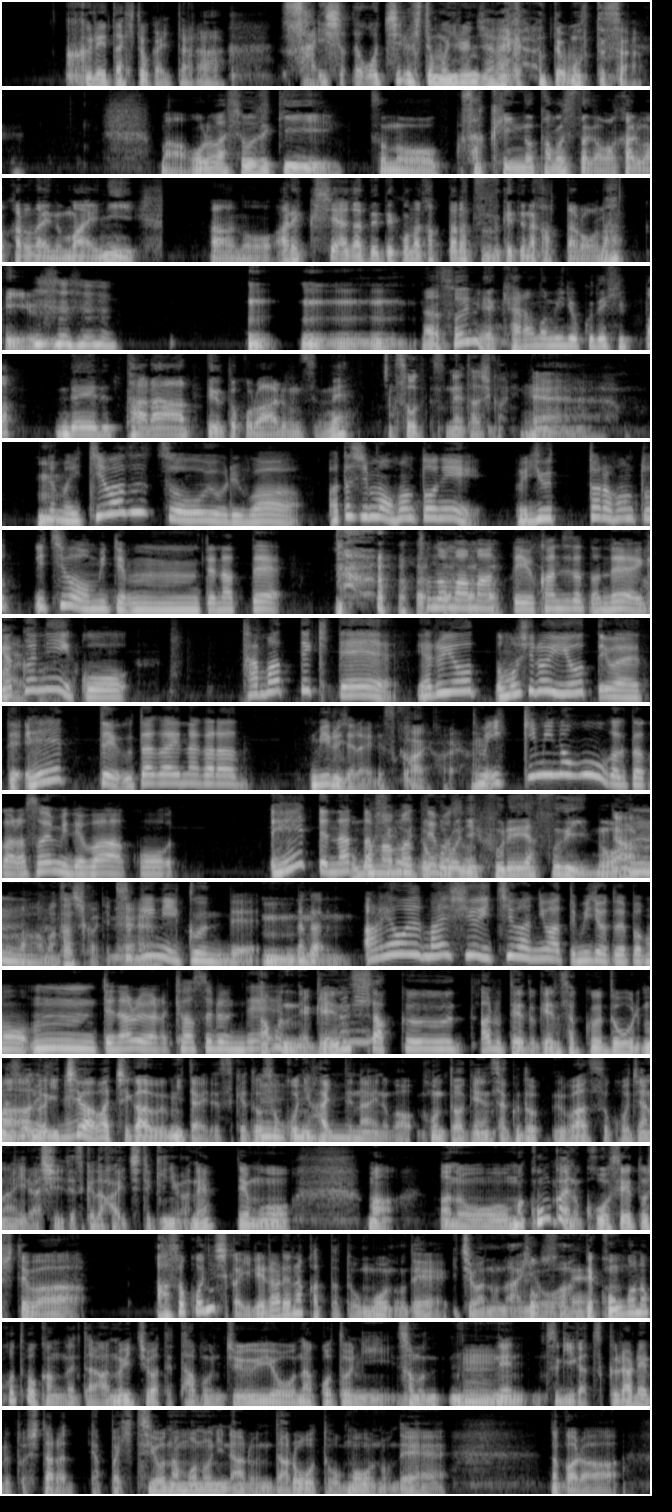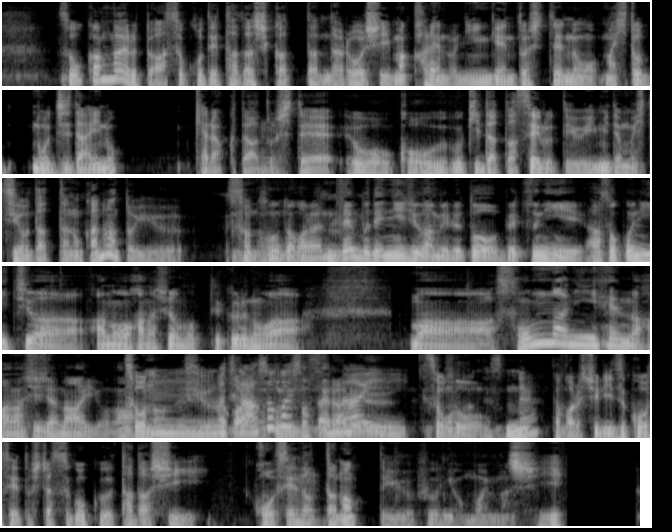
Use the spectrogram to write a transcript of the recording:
くれた人がいたら、最初で落ちる人もいるんじゃないかなって思ってさ。まあ、俺は正直、その、作品の楽しさがわかるわからないの前に、あの、アレクシアが出てこなかったら続けてなかったろうなっていう。うん、うん、うん、うん。だからそういう意味ではキャラの魅力で引っ張ってたらっていうところはあるんですよね。そうですね、確かにね。でもうん1話ずつ追うよりは、私もう本当に、言ったら本当1話を見て、うーんってなって、そのままっていう感じだったんで、はい逆にこう、溜まってきて、やるよ、面白いよって言われて、えー、って疑いながら見るじゃないですか。でも一気見の方が、だからそういう意味では、こう、えー、ってなったままでもいところに触れやすいのは。ああるうん。ーまあ確かにね。次に行くんで、うん、なんか、あれを毎週1話2話って見ちゃうとやっぱもう、うーんってなるような気がするんで。多分ね、原作、ある程度原作通り、まあ、あの、そうですね。1話は違うみたいですけど、そこに入ってないのが、本当は原作どはそこじゃないらしいですけど、配置的にはね。でも、まあ、あの、まあ、今回の構成としては、あそこにしか入れられなかったと思うので、1話の内容は。でね。今後のことを考えたら、あの1話って多分重要なことに、その、ん。ね、次が作られるとしたら、やっぱり必要なものになるんだろうと思うので、だから、そう考えるとあそこで正しかったんだろうし、まあ彼の人間としての、まあ人の時代のキャラクターとしてをこう浮き立たせるという意味でも必要だったのかなという、その。そう、だから全部で、で20話見ると別にあそこに1話あの話を持ってくるのは、まあ、そんなに変な話じゃないよな。そうなんですよ。うんだからあそこしかない。そうなんですね。だからシリーズ構成としてはすごく正しい構成だったなっていうふうに思いますし、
